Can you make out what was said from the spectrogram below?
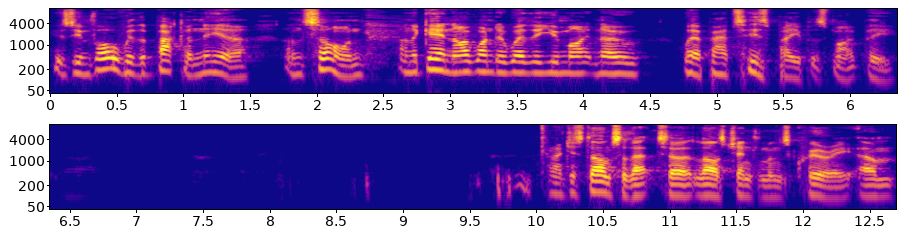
He was involved with the Buccaneer and so on. And again, I wonder whether you might know where perhaps his papers might be. Can I just answer that uh, last gentleman's query? Um,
